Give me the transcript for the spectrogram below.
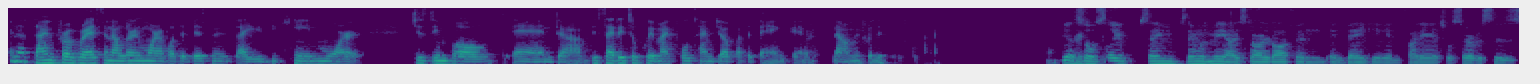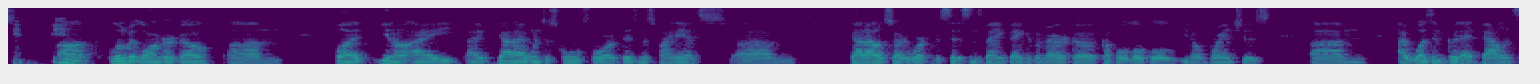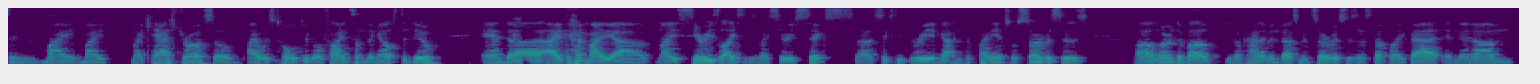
and as time progressed and I learned more about the business, I became more just involved and um, decided to quit my full-time job at the bank. And now I'm in real estate full-time. Yeah, so same same same with me. I started off in in banking and financial services uh, a little bit longer ago. Um, but you know, I I got I went to school for business finance. Um, got out, started working for Citizens Bank, Bank of America, a couple of local you know branches. Um, I wasn't good at balancing my my my cash draw, so I was told to go find something else to do and uh, I got my uh, my series license, my Series Six, uh, 63, and got into financial services. Uh, learned about you know kind of investment services and stuff like that, and then um,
